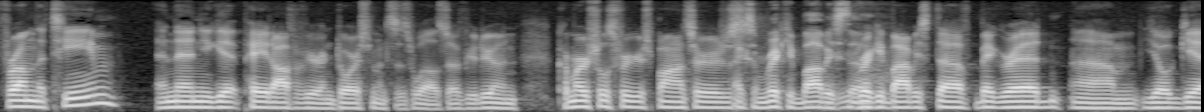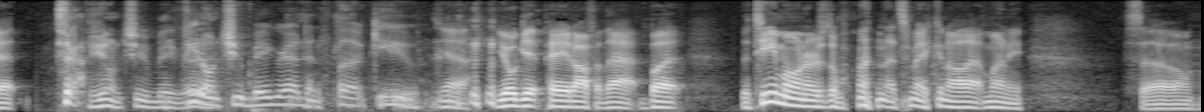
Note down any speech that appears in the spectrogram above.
from the team, and then you get paid off of your endorsements as well. So if you're doing commercials for your sponsors, like some Ricky Bobby stuff. Ricky Bobby stuff, Big Red, um, you'll get. if you don't chew big, If you don't chew Big Red, then fuck you. Yeah, you'll get paid off of that. But the team owner is the one that's making all that money. So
